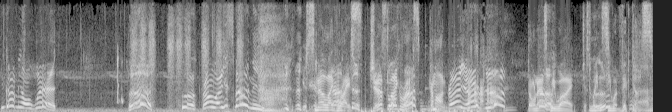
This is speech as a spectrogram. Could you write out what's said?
You got me all wet. Bro, why are you smelling me? You smell like rice. Just like rice. Come on. Briar! Don't ask me why. Just wait and see what Vic does.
